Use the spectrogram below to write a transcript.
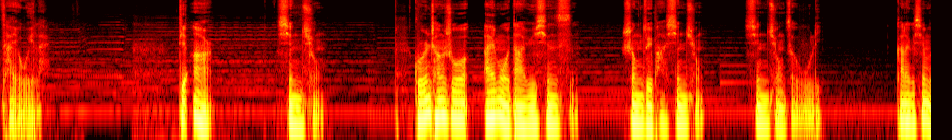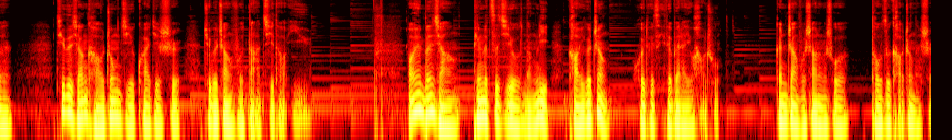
才有未来。第二，心穷。古人常说“哀莫大于心死”，生最怕心穷，心穷则无力。看了个新闻。妻子想考中级会计师，却被丈夫打击到抑郁。王源本想凭着自己有能力考一个证，会对自己的未来有好处，跟丈夫商量说投资考证的事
